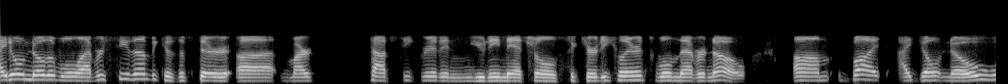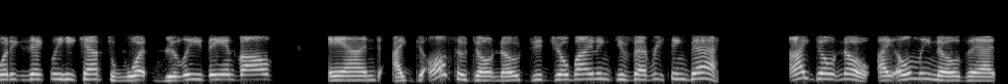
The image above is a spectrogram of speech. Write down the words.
I don't know that we'll ever see them because if they're uh, marked top secret and you need national security clearance, we'll never know. Um, but I don't know what exactly he kept, what really they involved. And I also don't know did Joe Biden give everything back? I don't know. I only know that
